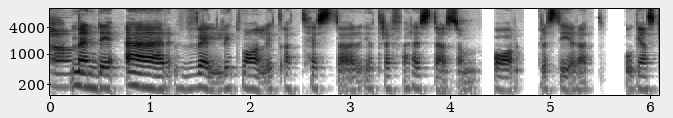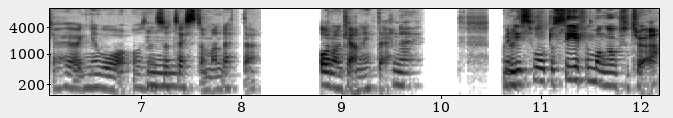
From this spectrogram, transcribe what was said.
Ja. Men det är väldigt vanligt att hästar, jag träffar hästar som har presterat på ganska hög nivå och sen Mm. så testar man detta och de kan inte. Nej. Men det är svårt att se för många också tror jag.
